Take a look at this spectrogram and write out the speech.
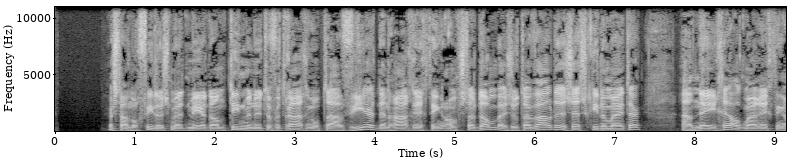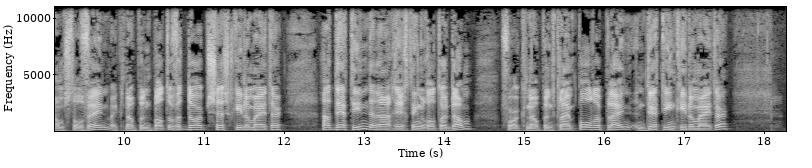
Er staan nog files met meer dan 10 minuten vertraging op de A4... Den Haag richting Amsterdam bij Zoeterwoude, 6 kilometer... A9, Alkmaar richting Amstelveen, bij knooppunt Badhoevedorp 6 kilometer. A13, Den Haag richting Rotterdam, voor knooppunt Kleinpolderplein 13 kilometer.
